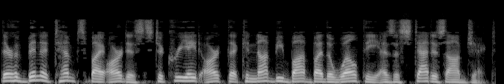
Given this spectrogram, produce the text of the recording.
There have been attempts by artists to create art that cannot be bought by the wealthy as a status object.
